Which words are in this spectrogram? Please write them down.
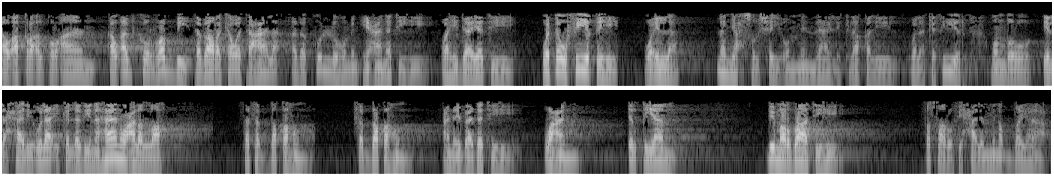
أو أقرأ القرآن أو أذكر ربي تبارك وتعالى هذا كله من إعانته وهدايته وتوفيقه وإلا لم يحصل شيء من ذلك لا قليل ولا كثير. وانظروا إلى حال أولئك الذين هانوا على الله فثبطهم ثبطهم عن عبادته وعن القيام بمرضاته فصاروا في حال من الضياع.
